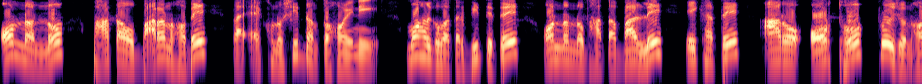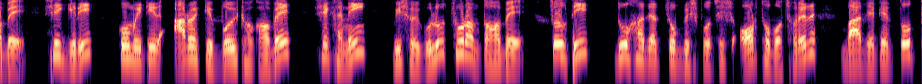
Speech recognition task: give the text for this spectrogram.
অন্যান্য ভাতাও বাড়ানো হবে তা এখনও সিদ্ধান্ত হয়নি। মহার্ঘ ভাতার ভিত্তিতে অন্যান্য ভাতা বাড়লে এই খাতে আরও অর্থ প্রয়োজন হবে। শিগগিরই কমিটির আরও একটি বৈঠক হবে, সেখানেই বিষয়গুলো চূড়ান্ত হবে। চলতি দু হাজার চব্বিশ পঁচিশ অর্থ বছরের বাজেটের তথ্য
